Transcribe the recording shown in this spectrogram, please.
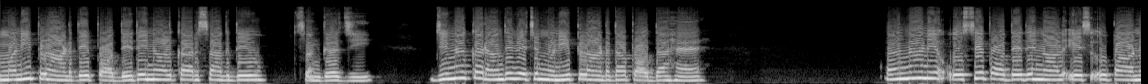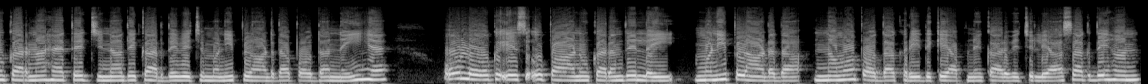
ਮਨੀ ਪਲਾਂਟ ਦੇ ਪੌਦੇ ਦੇ ਨਾਲ ਕਰ ਸਕਦੇ ਹੋ। ਸੰਗਤ ਜੀ, ਜਿਨ੍ਹਾਂ ਘਰਾਂ ਦੇ ਵਿੱਚ ਮਨੀ ਪਲਾਂਟ ਦਾ ਪੌਦਾ ਹੈ, ਉਹਨਾਂ ਨੇ ਉਸੇ ਪੌਦੇ ਦੇ ਨਾਲ ਇਸ ਉਪਾਅ ਨੂੰ ਕਰਨਾ ਹੈ ਤੇ ਜਿਨ੍ਹਾਂ ਦੇ ਘਰ ਦੇ ਵਿੱਚ ਮਨੀ ਪਲਾਂਟ ਦਾ ਪੌਦਾ ਨਹੀਂ ਹੈ ਉਹ ਲੋਕ ਇਸ ਉਪਾਅ ਨੂੰ ਕਰਨ ਦੇ ਲਈ ਮਨੀ ਪਲਾਂਟ ਦਾ ਨਵਾਂ ਪੌਦਾ ਖਰੀਦ ਕੇ ਆਪਣੇ ਘਰ ਵਿੱਚ ਲਿਆ ਸਕਦੇ ਹਨ।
